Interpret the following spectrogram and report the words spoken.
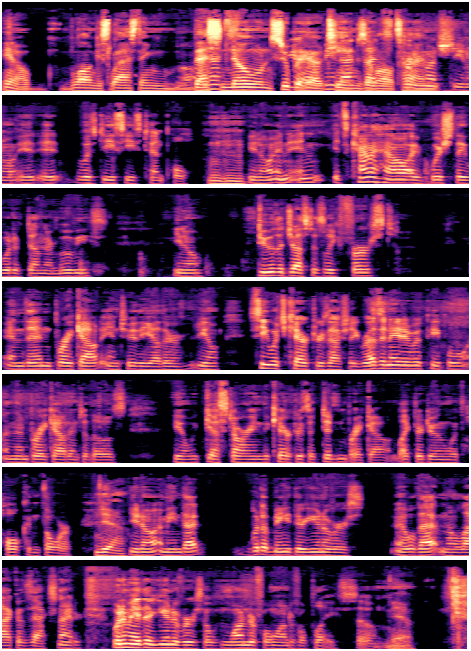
you know, longest lasting, Well, best known Yeah, superhero I mean, that- teams of that's all Pretty time. much, you know, it, it was DC's tentpole. hmm You know, and and it's kind of how I wish they would have done their movies. You know, do the Justice League first, and then break out into the other. You know, see which characters actually resonated with people, and then break out into those. You know, guest starring the characters that didn't break out, like they're doing with Hulk and Thor. Yeah, You know, I mean that would have made their universe. uh, Well, that and the lack of Zack Snyder would have made their universe a wonderful, wonderful place. So Yeah.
